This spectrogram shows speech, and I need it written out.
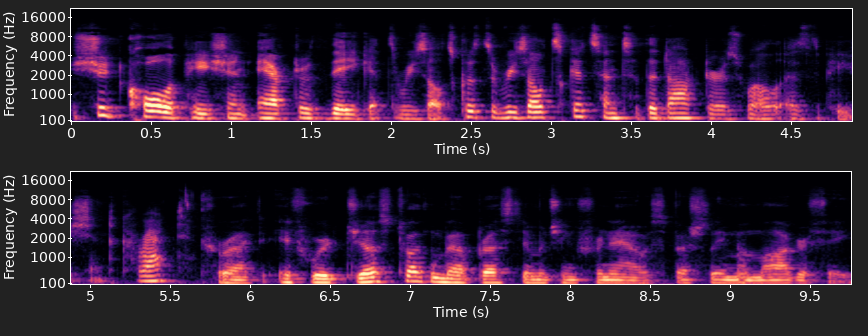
should call a patient after they get the results because the results get sent to the doctor as well as the patient, correct? Correct. If we're just talking about breast imaging for now, especially mammography,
